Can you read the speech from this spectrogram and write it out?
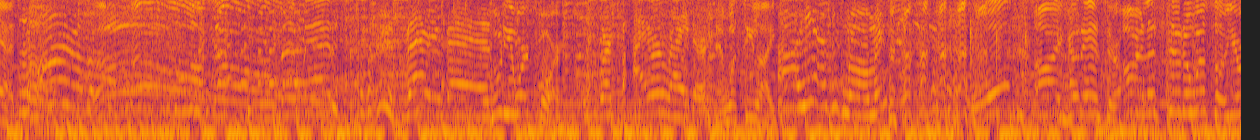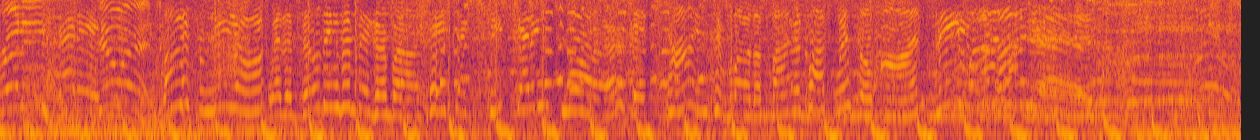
had? Horrible. Oh, no! Not bad? Very Who do you work for? We work for Ira Ryder. And what's he like? Oh, he has his moments. All right, good answer. All right, let's do the whistle. You ready? Ready. Do it. Live from New York, where the buildings are bigger, but our paychecks keep getting smaller. It's time to blow the 5 o'clock whistle on Z100. It's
